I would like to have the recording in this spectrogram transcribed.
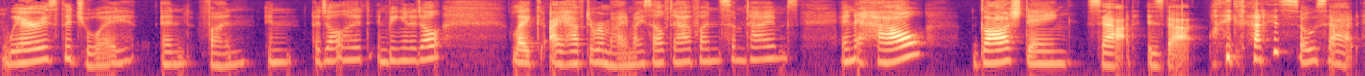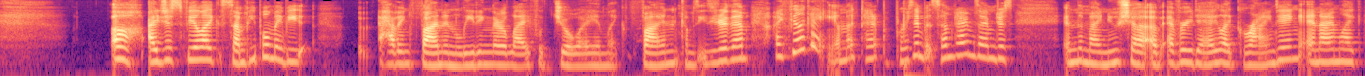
where is the joy and fun in adulthood and being an adult? Like, I have to remind myself to have fun sometimes. And how gosh dang sad is that? Like, that is so sad. Ugh, I just feel like some people maybe having fun and leading their life with joy and like fun comes easier to them. I feel like I am that type of person, but sometimes I'm just in the minutia of every day, like grinding, and I'm like,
